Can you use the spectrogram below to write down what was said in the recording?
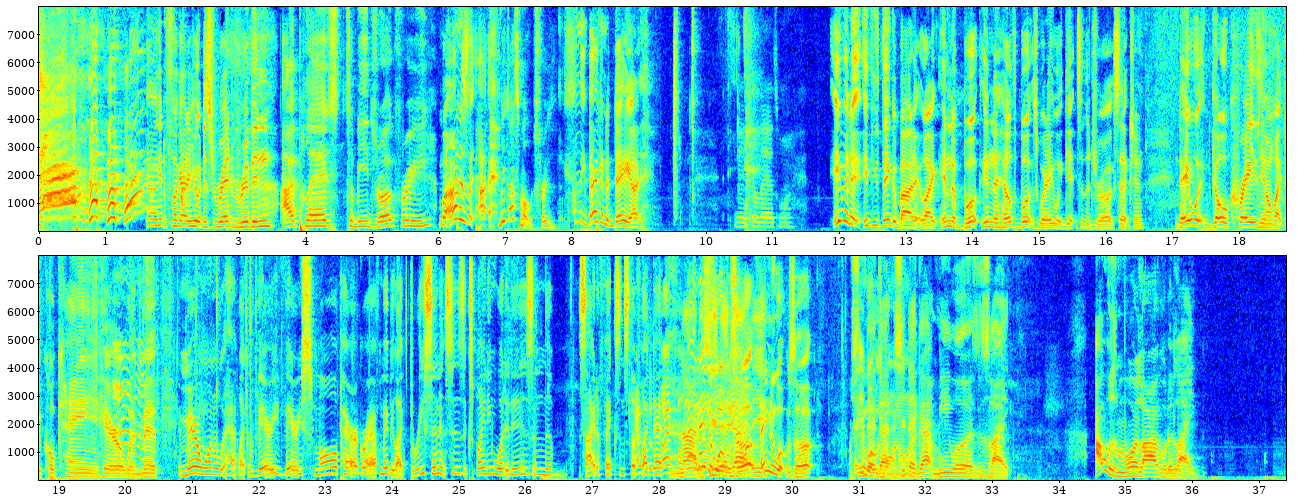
Yeah, get the fuck out of here with this red ribbon. I pledged to be drug free. But honestly, I, Bitch, I smoke trees. I mean, back in the day, I That's your last one. even if you think about it, like in the book, in the health books where they would get to the drug section, they would go crazy on like the cocaine, heroin, meth, and marijuana would have like a very, very small paragraph, maybe like three sentences explaining what it is and the side effects and stuff That's like that. Nah, Man, they knew what was got up. me- They knew what was up. They shit knew what was got going shit on. that got me was it's like I was more liable to like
